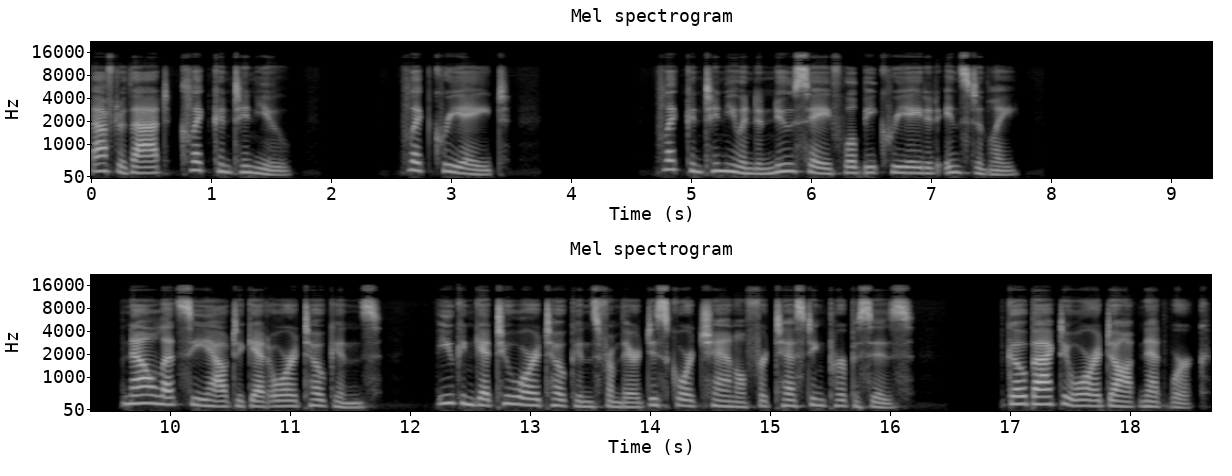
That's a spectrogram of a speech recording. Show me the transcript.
After that, click Continue. Click Create. Click Continue and a new safe will be created instantly. Now let's see how to get Aura tokens. You can get two Aura tokens from their Discord channel for testing purposes. Go back to Aura.network.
